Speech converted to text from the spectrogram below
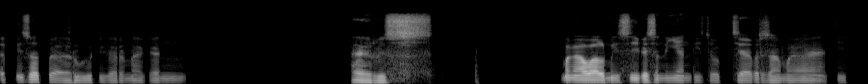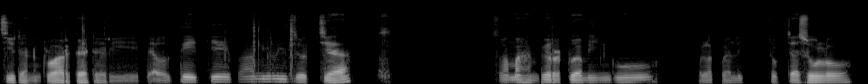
episode baru dikarenakan harus mengawal misi kesenian di Jogja bersama Cici dan keluarga dari PLTG Family Jogja. Selama hampir dua minggu bolak-balik Jogja Solo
